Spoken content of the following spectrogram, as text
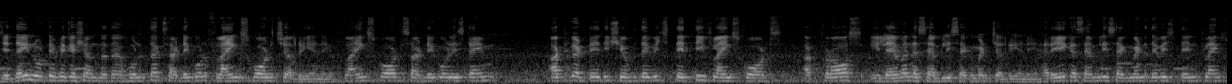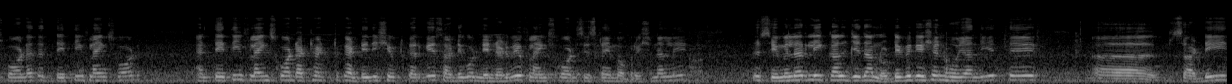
ਜਿੱਦਾਂ ਹੀ ਨੋਟੀਫਿਕੇਸ਼ਨ ਹੁੰਦਾ ਤਾਂ ਹੁਣ ਤੱਕ ਸਾਡੇ ਕੋਲ ਫਲਾਈਂਗ ਸਕੁਆਡ ਚੱਲ ਰਹੀਆਂ ਨੇ। ਫਲਾਈਂਗ ਸਕੁਆਡ ਸਾਡੇ ਕੋਲ ਇਸ ਟਾਈਮ 8 ਘੰਟੇ ਦੀ ਸ਼ਿਫਟ ਦੇ ਵਿੱਚ 33 flying squads across 11 assembly segment ਚੱਲ ਰਹੀਆਂ ਨੇ। ਹਰੇਕ ਅਸੈਂਬਲੀ ਸੈਗਮੈਂਟ ਦੇ ਵਿੱਚ 3 ਫਲਾਈਂਗ ਸਕੁਆਡ ਹੈ ਤੇ 33 flying squad and 33 flying squad 8-8 ਘੰਟੇ ਦੀ ਸ਼ਿਫਟ ਕਰਕੇ ਸਾਡੇ ਕੋਲ 99 ਫਲਾਈਂਗ ਸਕੁਆਡ ਇਸ ਟਾਈਮ ਆਪਰੇਸ਼ਨਲ ਨੇ। ਤੇ ਸਿਮਿਲਰਲੀ ਕੱਲ ਜਿਹਦਾ ਨੋਟੀਫਿਕੇਸ਼ਨ ਹੋ ਜਾਂਦੀ ਹੈ ਤੇ ਸਾਡੀ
